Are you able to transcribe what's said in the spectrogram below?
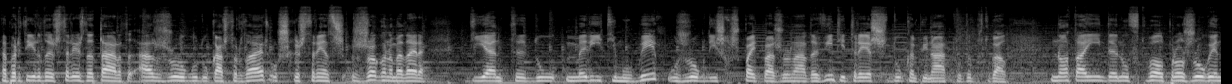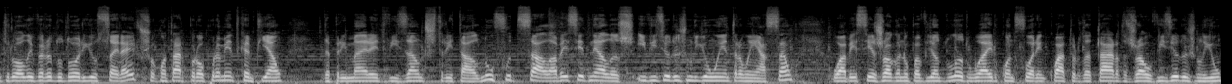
a partir das 3 da tarde, há jogo do Castro Daire. Os castrenses jogam na Madeira diante do Marítimo B. O jogo diz respeito à jornada 23 do Campeonato de Portugal. Nota ainda no futebol para o jogo entre o Oliveira do Douro e o Cereiros, a contar para o puramente campeão da primeira divisão distrital. No futsal, ABC de Nelas e Viseu 2001 entram em ação. O ABC joga no pavilhão do Ladoeiro quando forem 4 da tarde, já o Viseu 2001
